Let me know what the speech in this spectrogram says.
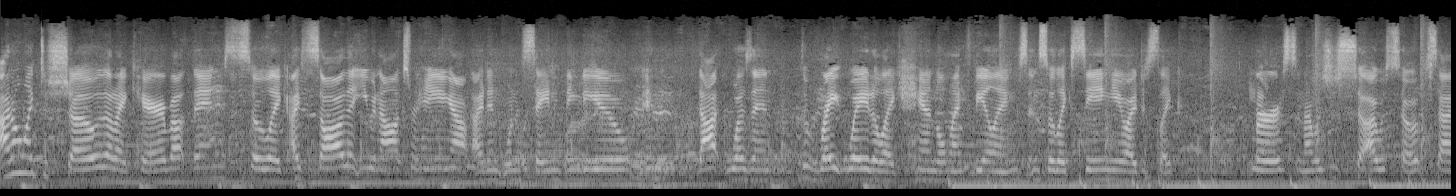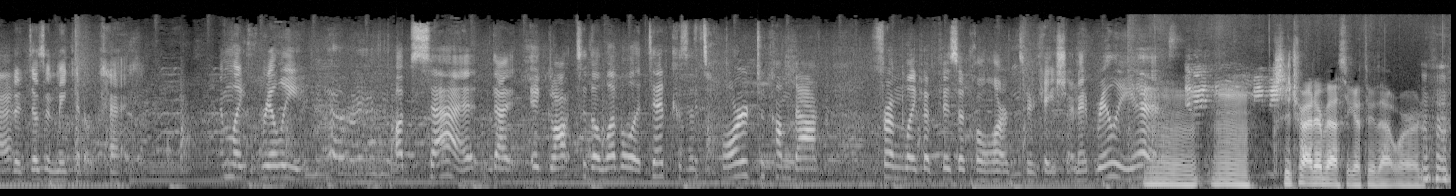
I don't like to show that I care about things. So, like, I saw that you and Alex were hanging out. I didn't want to say anything to you. And that wasn't the right way to, like, handle my feelings. And so, like, seeing you, I just, like, burst. And I was just so, I was so upset. It doesn't make it okay. I'm like really upset that it got to the level it did because it's hard to come back from like a physical altercation. It really is. Mm, mm. She tried her best to get through that word.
